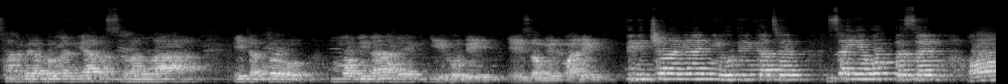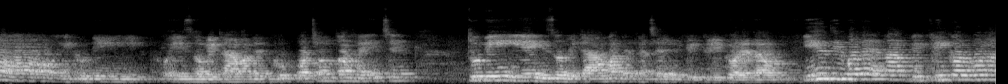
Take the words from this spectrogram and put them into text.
সাহাবীরা বললেন ইয়া রাসূলুল্লাহ এটা তো মদিনার এক ইহুদি এই জমির মালিক। তিনি চলে গেলেন ইহুদির কাছে যাইয়ে বলতেছেন ও ইহুদি ওই জমিটা আমাদের খুব পছন্দ হয়েছে। তুমি এই জমিটা আমাদের কাছে বিক্রি করে দাও। ইহুদি বলে না বিক্রি করব না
